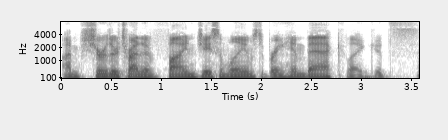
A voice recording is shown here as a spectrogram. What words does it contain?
I'm sure they're trying to find Jason Williams to bring him back. Like it's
